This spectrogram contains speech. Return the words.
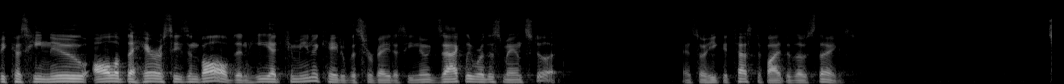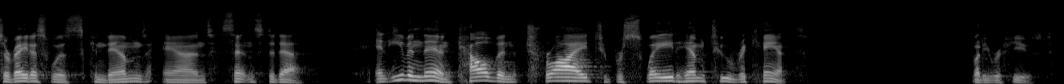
because he knew all of the heresies involved and he had communicated with Servetus. He knew exactly where this man stood. And so he could testify to those things. Servetus was condemned and sentenced to death. And even then, Calvin tried to persuade him to recant, but he refused.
